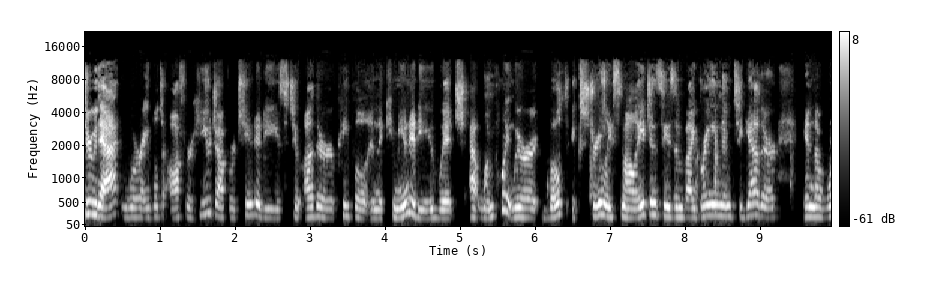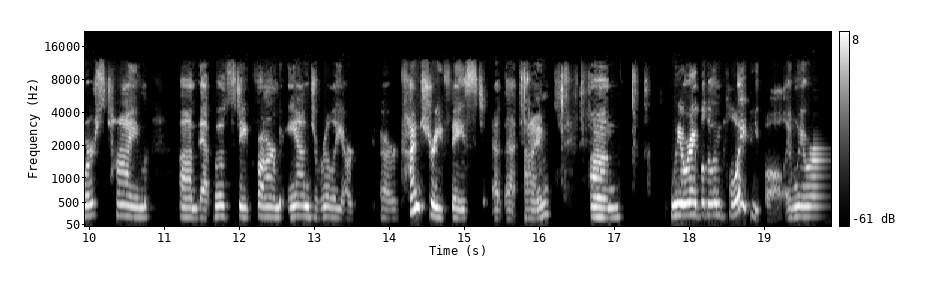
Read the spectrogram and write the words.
through that, we're able to offer huge opportunities to other people in the community, which at one point we were both extremely small agencies. And by bringing them together in the worst time um, that both State Farm and really our, our country faced at that time, um, we were able to employ people and we were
